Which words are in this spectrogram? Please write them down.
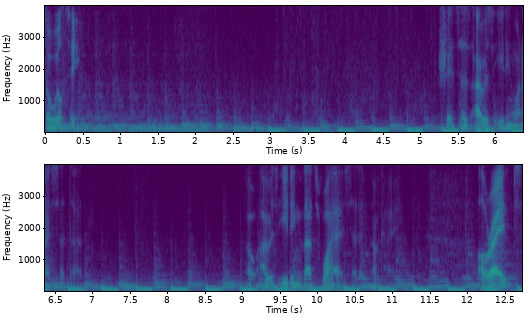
So we'll see. Shade says, I was eating when I said that. Oh, I was eating, that's why I said it. Okay. Alright.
